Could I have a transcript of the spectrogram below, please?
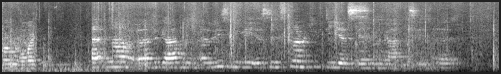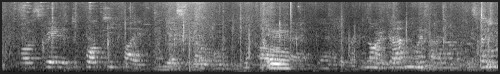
Uh, now, uh, the garden, uh, recently, since 250 years, the garden was created 45 years ago. The garden was especially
